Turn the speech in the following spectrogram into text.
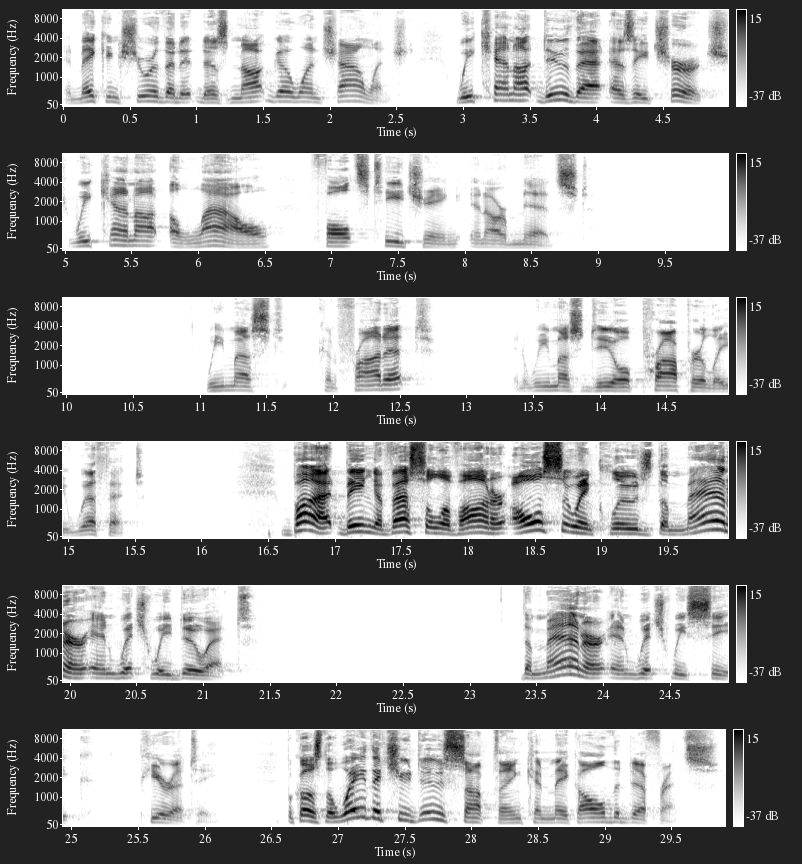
and making sure that it does not go unchallenged. We cannot do that as a church. We cannot allow false teaching in our midst. We must confront it and we must deal properly with it. But being a vessel of honor also includes the manner in which we do it, the manner in which we seek purity. Because the way that you do something can make all the difference.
